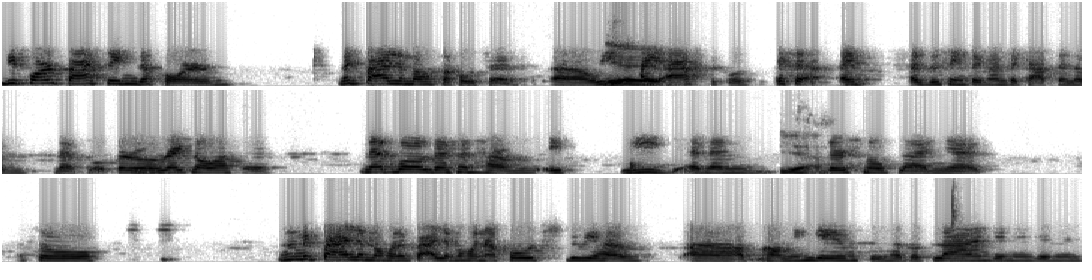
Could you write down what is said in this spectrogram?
before passing the form, nagpaalam ako sa coaches. Uh, we, yeah, yeah. I asked the coach kasi I'm at the same time I'm the captain of netball. Pero mm-hmm. right now kasi netball doesn't have a league and then Yeah. there's no plan yet. So, nung nagpaalam ako, nagpaalam ako na, Coach, do we have uh, upcoming games? Do we have a plan? Ganyan, ganyan.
